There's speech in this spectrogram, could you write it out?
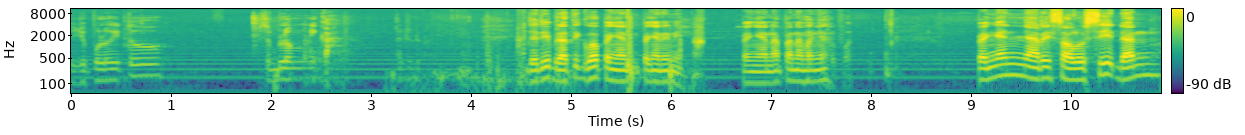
70 itu sebelum nikah. Jadi berarti gue pengen pengen ini, pengen apa namanya? Pengen nyari solusi dan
